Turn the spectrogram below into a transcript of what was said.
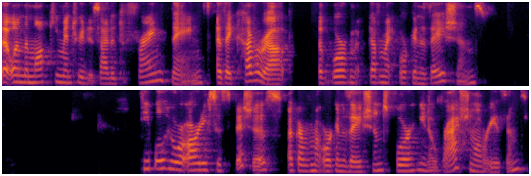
that when the mockumentary decided to frame things as a cover up of government organizations, people who were already suspicious of government organizations for, you know, rational reasons,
